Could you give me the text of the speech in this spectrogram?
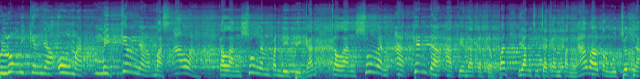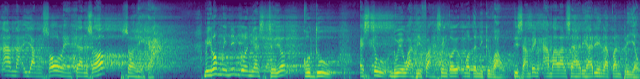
Belum mikirnya umat mikirnya masalah kelangsungan pendidikan kelangsungan agenda-agenda ke depan yang dijadikan pengawal terwujudnya anak yang soleh dan so solehah Mila minim kula nyen sedaya kudu estu duwe wadifah sing kaya ngoten iki wau di samping amalan sehari-hari yang dilakukan beliau.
